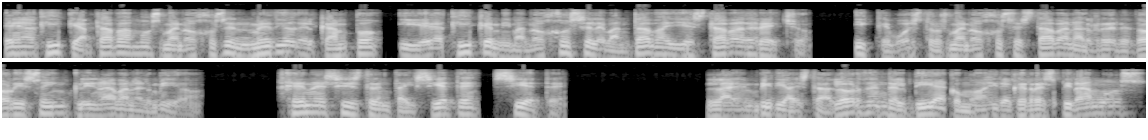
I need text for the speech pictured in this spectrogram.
He aquí que atábamos manojos en medio del campo, y he aquí que mi manojo se levantaba y estaba derecho y que vuestros manojos estaban alrededor y se inclinaban al mío. Génesis 37, 7. La envidia está al orden del día como aire que respiramos,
